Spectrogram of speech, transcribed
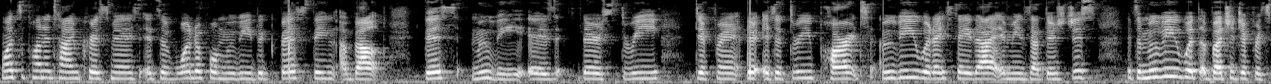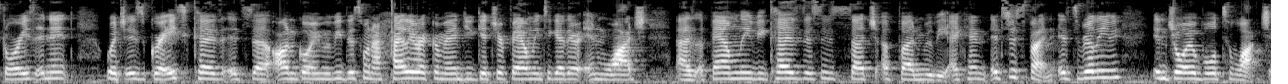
Once Upon a Time Christmas. It's a wonderful movie. The best thing about this movie is there's three different it's a three-part movie. Would i say that? It means that there's just it's a movie with a bunch of different stories in it which is great because it's an ongoing movie. This one i highly recommend you get your family together and watch as a family because this is such a fun movie. I can it's just fun. It's really enjoyable to watch.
